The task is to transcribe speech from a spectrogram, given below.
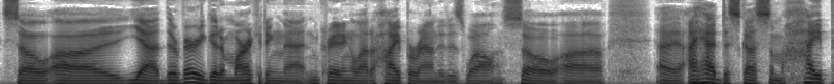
So uh, yeah, they're very good at marketing that and creating a lot of hype around it as well. So uh, I had discussed some hype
